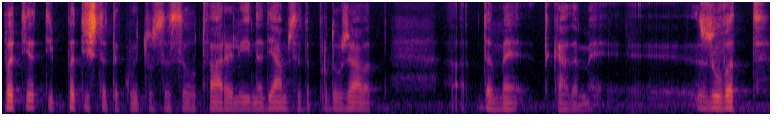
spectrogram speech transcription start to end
пътят и пътищата, които са се отваряли и надявам се да продължават да ме, така да ме е, зоват.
